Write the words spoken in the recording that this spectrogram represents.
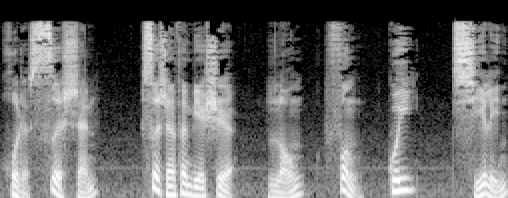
或者四神，四神分别是龙、凤、龟、麒麟。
